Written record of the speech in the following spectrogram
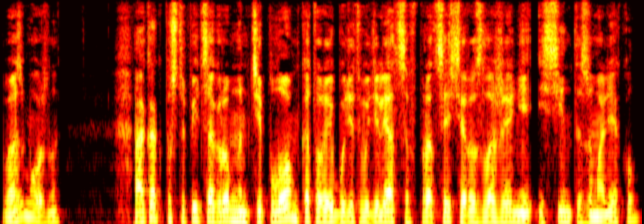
Возможно. А как поступить с огромным теплом, которое будет выделяться в процессе разложения и синтеза молекул?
